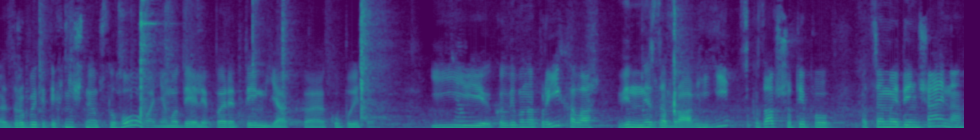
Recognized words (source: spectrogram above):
е, зробити технічне обслуговування моделі перед тим, як купити. І коли вона приїхала, він не забрав її, сказав, що, типу, оце Made in China,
